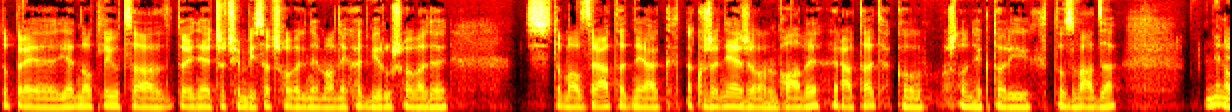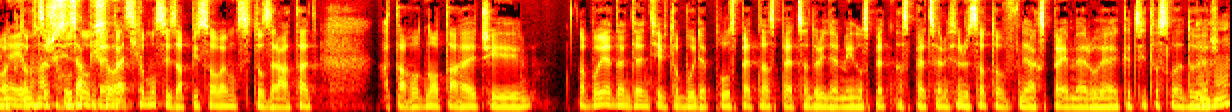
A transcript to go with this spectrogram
to pre jednotlivca to je niečo, čím by sa človek nemal nechať vyrušovať. Aj si to mal zrátať nejak, akože nie, že len v hlave rátať, ako možno niektorých to zvádza. Nie, nie, Ale kto chce si zapisovať. tak to musí zapisovať, musí to zrátať. A tá hodnota, hej, či lebo jeden deň ti to bude plus 15%, druhý deň minus 15%. Myslím, že sa to nejak spriemeruje, keď si to sleduješ. Uh-huh.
